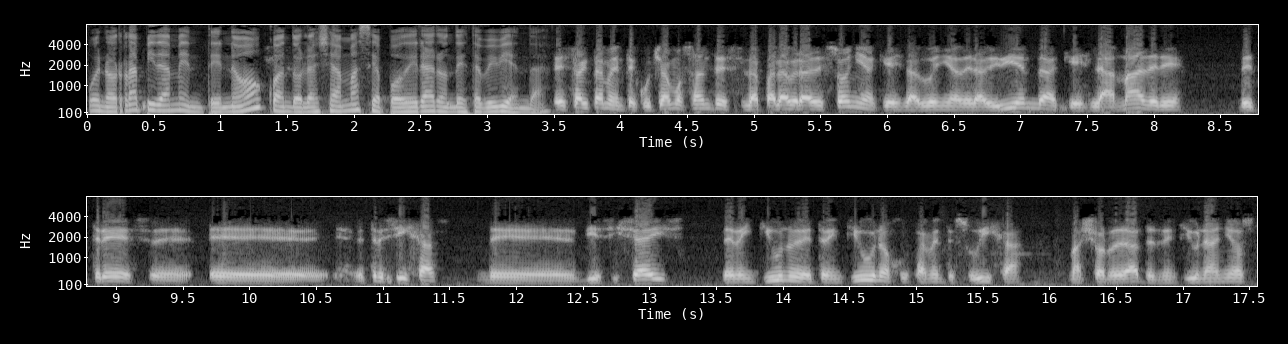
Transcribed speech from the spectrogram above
bueno, rápidamente, ¿no? Cuando las llamas se apoderaron de esta vivienda. Exactamente, escuchamos antes la palabra de Sonia, que es la dueña de la vivienda, que es la madre de tres, eh, eh, de tres hijas, de 16, de 21 y de 31, justamente su hija mayor de edad de 31 años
